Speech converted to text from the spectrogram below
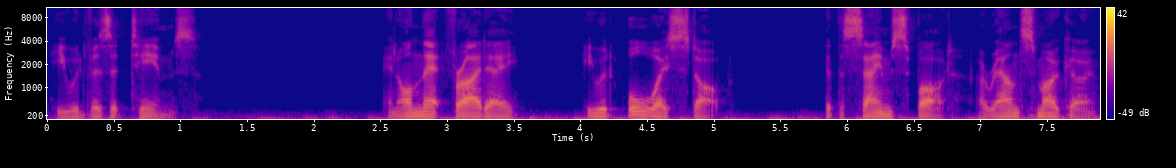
he would visit Thames. And on that Friday, he would always stop at the same spot around Smoko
